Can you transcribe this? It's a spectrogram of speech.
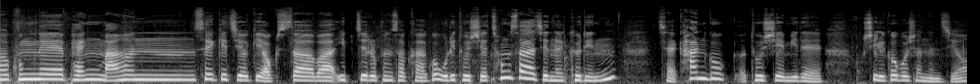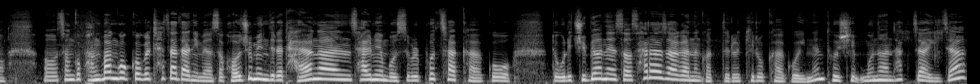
어, 국내 143개 지역의 역사와 입지를 분석하고 우리 도시의 청사진을 그린 책 한국 도시의 미래 혹시 읽어보셨는지요? 어, 전국 방방곡곡을 찾아다니면서 거주민들의 다양한 삶의 모습을 포착하고 또 우리 주변에서 사라져가는 것들을 기록하고 있는 도시 문헌학자이자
